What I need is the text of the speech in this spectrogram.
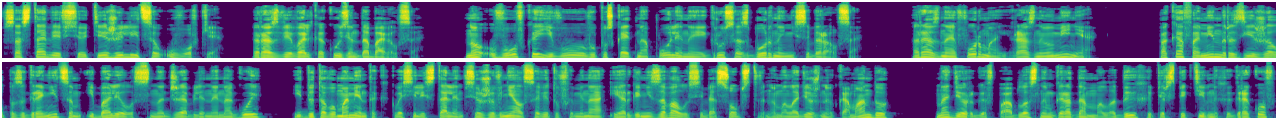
В составе все те же лица у Вовки. Разве Валька Кузин добавился? Но Вовка его выпускать на поле на игру со сборной не собирался. Разная форма и разные умения. Пока Фомин разъезжал по заграницам и болел с наджабленной ногой, и до того момента, как Василий Сталин все же внял совету Фомина и организовал у себя собственную молодежную команду, надергав по областным городам молодых и перспективных игроков,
